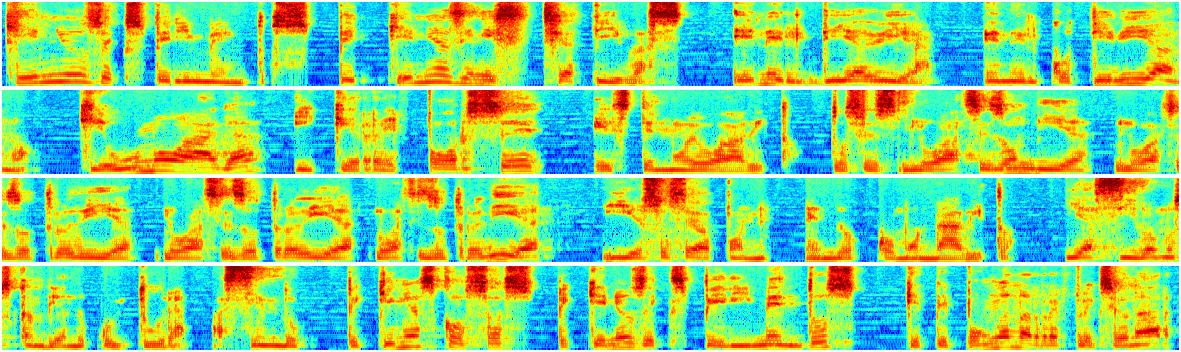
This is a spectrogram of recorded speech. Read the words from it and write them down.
pequeños experimentos, pequeñas iniciativas en el día a día, en el cotidiano, que uno haga y que reforce este nuevo hábito. Entonces lo haces un día, lo haces otro día, lo haces otro día, lo haces otro día y eso se va poniendo como un hábito. Y así vamos cambiando cultura, haciendo pequeñas cosas, pequeños experimentos que te pongan a reflexionar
